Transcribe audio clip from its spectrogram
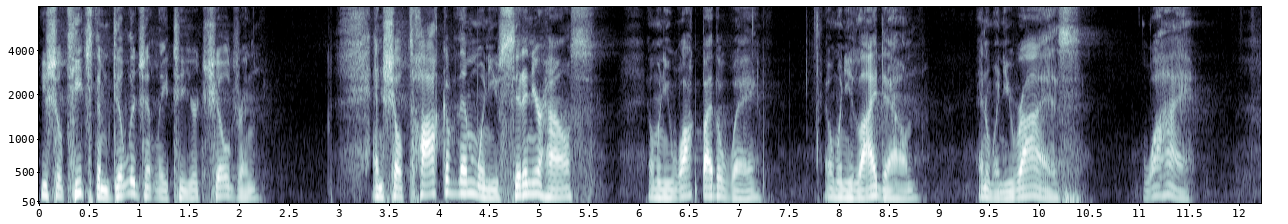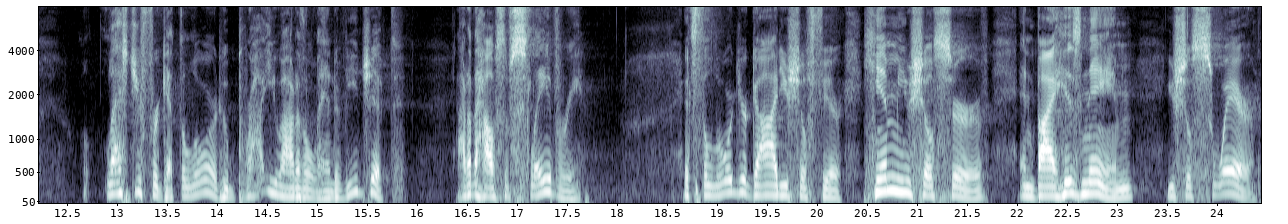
You shall teach them diligently to your children, and shall talk of them when you sit in your house, and when you walk by the way, and when you lie down, and when you rise. Why? Lest you forget the Lord who brought you out of the land of Egypt, out of the house of slavery. It's the Lord your God you shall fear. Him you shall serve, and by his name you shall swear.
